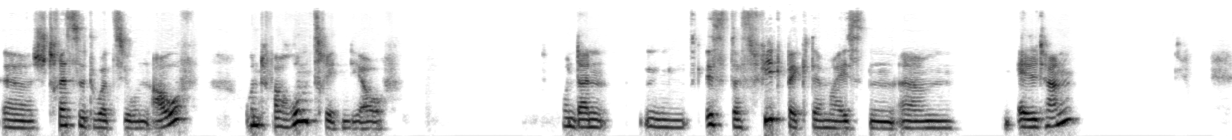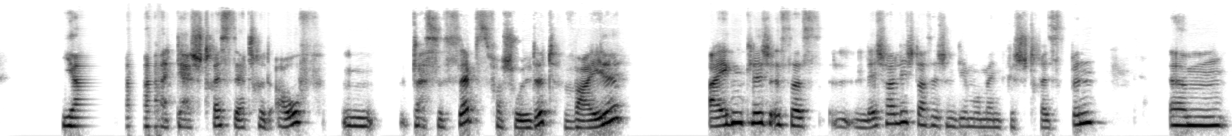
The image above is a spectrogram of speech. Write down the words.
äh, Stresssituationen auf und warum treten die auf? Und dann mh, hm, ist das Feedback der meisten ähm, Eltern, ja, der Stress, der tritt auf. Hm, das ist selbst verschuldet, weil eigentlich ist das lächerlich, dass ich in dem Moment gestresst bin. Ähm,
